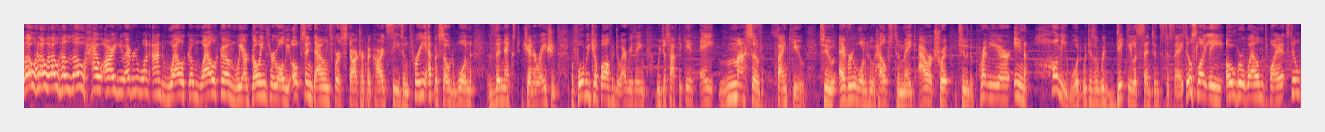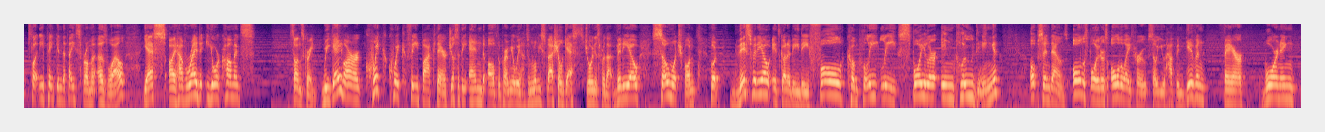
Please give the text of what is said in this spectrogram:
Hello, hello, hello, hello. How are you, everyone? And welcome, welcome. We are going through all the ups and downs for Star Trek Picard Season 3, Episode 1, The Next Generation. Before we jump off into everything, we just have to give a massive thank you to everyone who helped to make our trip to the premiere in Hollywood, which is a ridiculous sentence to say. Still slightly overwhelmed by it, still slightly pink in the face from it as well. Yes, I have read your comments. Sunscreen. We gave our quick, quick feedback there just at the end of the premiere. We had some lovely special guests join us for that video. So much fun. But this video, it's going to be the full, completely spoiler including ups and downs. All the spoilers all the way through. So you have been given fair warning.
